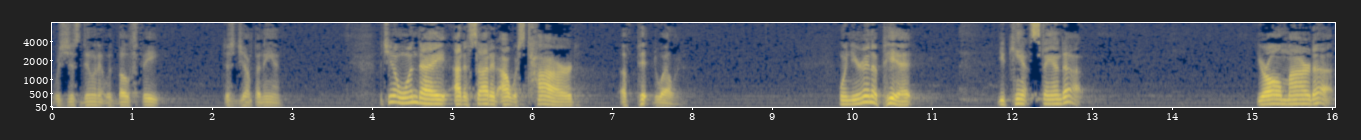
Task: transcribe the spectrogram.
was just doing it with both feet, just jumping in. But you know, one day I decided I was tired of pit dwelling. When you're in a pit, you can't stand up. You're all mired up.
